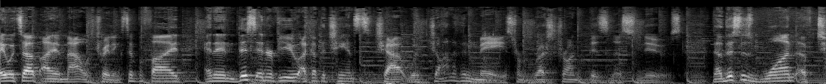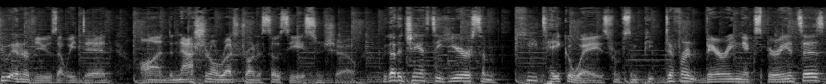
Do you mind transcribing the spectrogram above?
Hey, what's up? I am Matt with Training Simplified, and in this interview, I got the chance to chat with Jonathan Maze from Restaurant Business News. Now, this is one of two interviews that we did on the National Restaurant Association show. We got the chance to hear some key takeaways from some p- different varying experiences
